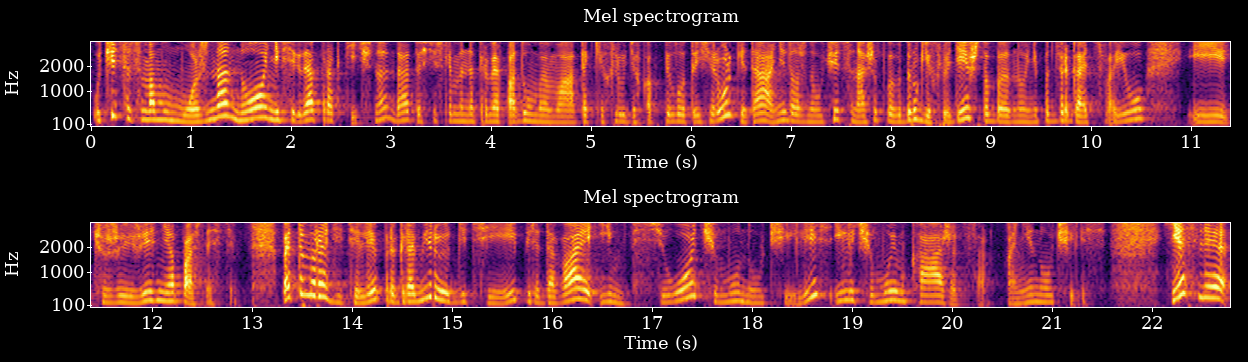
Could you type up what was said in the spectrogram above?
Учиться самому можно, но не всегда практично, да, то есть если мы, например, подумаем о таких людях, как пилоты и хирурги, да, они должны учиться на ошибках других людей, чтобы, ну, не подвергать свою и чужие жизни опасности. Поэтому родители программируют детей, передавая им все, чему научились или чему им кажется, они научились. Если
